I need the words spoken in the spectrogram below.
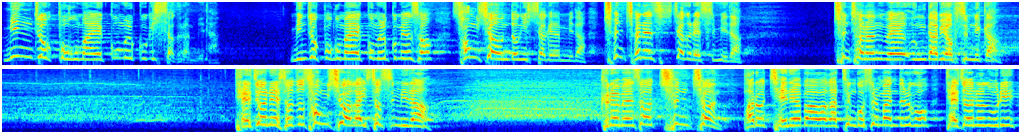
민족 복음화의 꿈을 꾸기 시작을 합니다. 민족 복음화의 꿈을 꾸면서 성시화 운동이 시작이 됩니다. 춘천에서 시작을 했습니다. 춘천은 왜 응답이 없습니까? 대전에서도 성시화가 있었습니다. 그러면서 춘천, 바로 제네바와 같은 곳을 만들고 대전은 우리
